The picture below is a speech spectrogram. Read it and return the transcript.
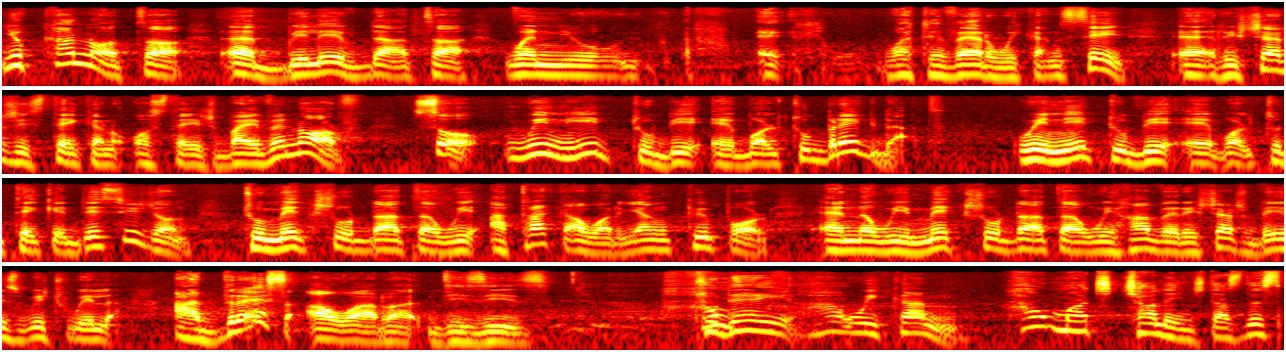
You cannot believe that uh, when you, uh, whatever we can say, uh, research is taken hostage by the North. So we need to be able to break that we need to be able to take a decision to make sure that uh, we attract our young people and uh, we make sure that uh, we have a research base which will address our uh, disease. Today, how we can? How much challenge does this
